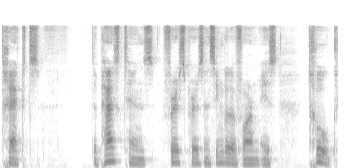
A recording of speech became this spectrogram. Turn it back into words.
trägt. The past tense first person singular form is trug,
